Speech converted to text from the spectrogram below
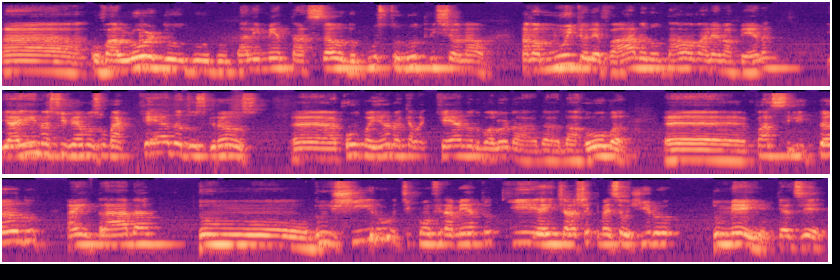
ah, o valor do, do, do, da alimentação, do custo nutricional, estava muito elevado, não estava valendo a pena. E aí nós tivemos uma queda dos grãos, eh, acompanhando aquela queda do valor da, da, da eh, facilitando a entrada de um, de um giro de confinamento que a gente acha que vai ser o giro do meio. Quer dizer,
